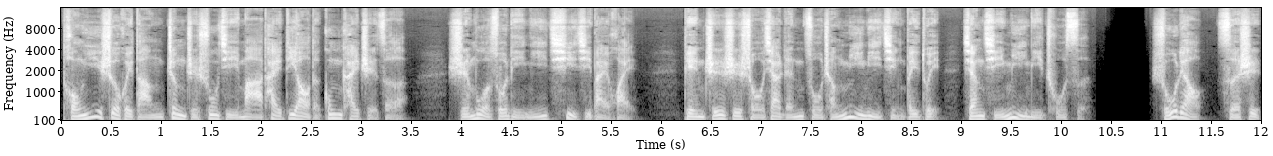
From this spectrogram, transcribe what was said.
统一社会党政治书记马泰蒂奥的公开指责使墨索里尼气急败坏，便指使手下人组成秘密警备队，将其秘密处死。孰料此事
